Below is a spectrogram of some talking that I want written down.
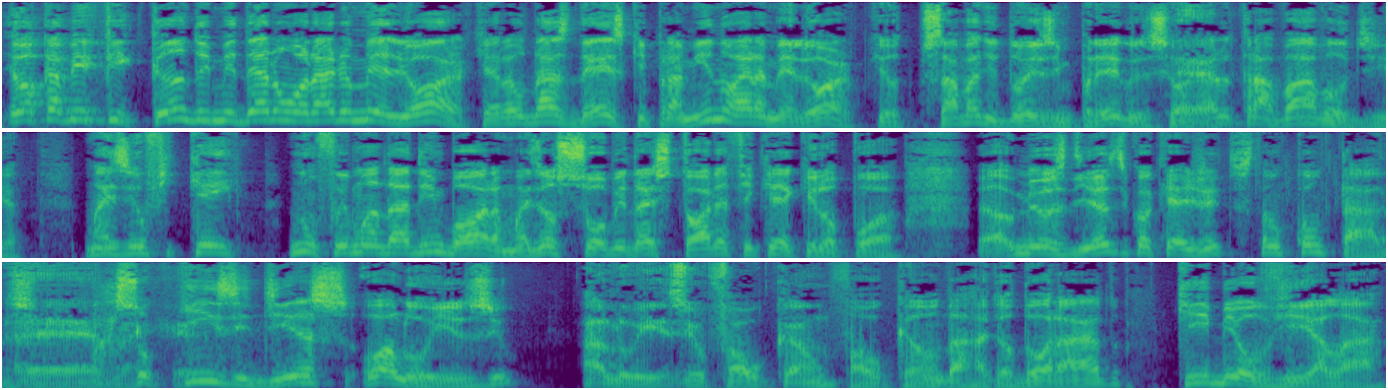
eu acabei ficando e me deram um horário melhor, que era o das 10, que para mim não era melhor, porque eu precisava de dois empregos, esse é. horário é. travava o dia. Mas eu fiquei. Não fui mandado embora, mas eu soube da história, fiquei aquilo, pô. Meus dias de qualquer jeito estão contados. É, Passou 15 dias, o Aloísio. Aloísio Falcão. Falcão, da Rádio Dourado, que me ouvia lá.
